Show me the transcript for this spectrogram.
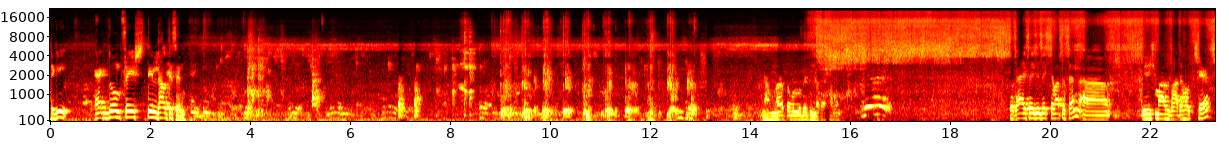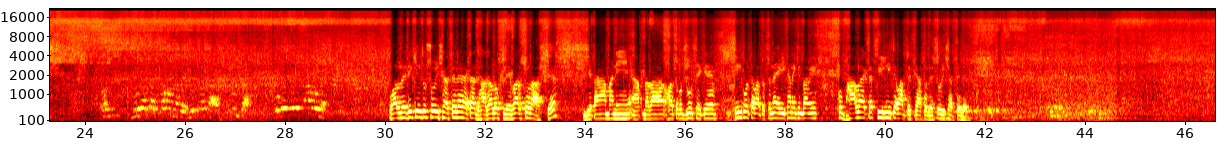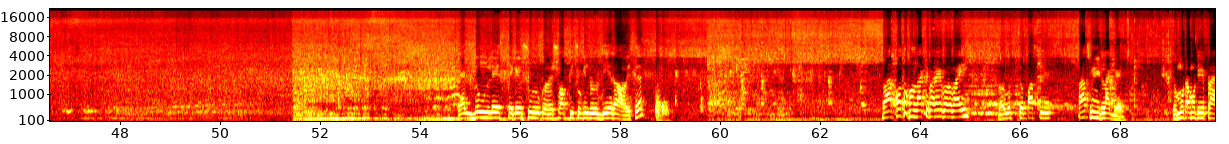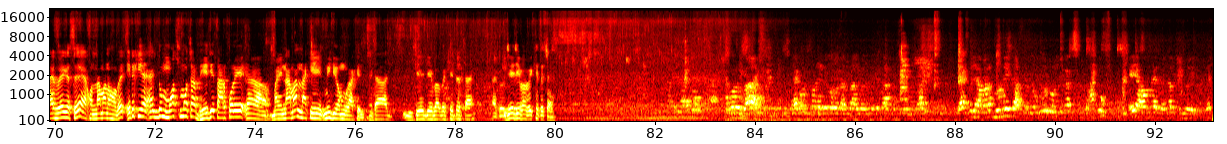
দেখি একদম ফ্রেশ তেল ঢালতেছেন। আপনারা তো বলল বেগুন খাবেন তো গাইস এই যে দেখতে পাচ্ছেন আহ, ইলিশ মাছ ভাজা হচ্ছে। অলরেডি কিন্তু সরিষার তেলের একটা ঝাঁঝালো ফ্লেভার চলে আসছে, যেটা মানে আপনারা হয়তো দূর থেকে ফিল করতে পারতেছে না। এইখানে কিন্তু আমি খুব ভালো একটা ফিল নিতে পারতেছি আসলে সরিষার তেলের একদম লেস থেকে শুরু করে সব কিছু কিন্তু দিয়ে দেওয়া হয়েছে। তো আর কতক্ষণ লাগতে পারে বড় ভাই? সর্বোচ্চ পাঁচ মিনিট পাঁচ মিনিট লাগবে। তো মোটামুটি প্রায় হয়ে গেছে এখন নামানো হবে। এটা কি একদম মচমচা ভেজে তারপরে মানে নামান নাকি মিডিয়াম রাখেন? এটা যে যেভাবে খেতে চায় যে যেভাবে খেতে চায়।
